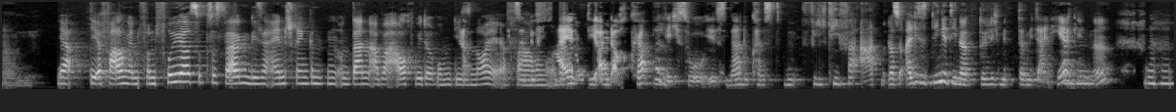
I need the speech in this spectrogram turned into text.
Ähm, ja, die Erfahrungen von früher sozusagen, diese einschränkenden und dann aber auch wiederum diese ja, neue Erfahrung. Diese Befreiung, die halt auch körperlich so ist. Ne? Du kannst viel tiefer atmen. Also all diese Dinge, die natürlich mit, damit einhergehen. Mhm. Ne? Mhm.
